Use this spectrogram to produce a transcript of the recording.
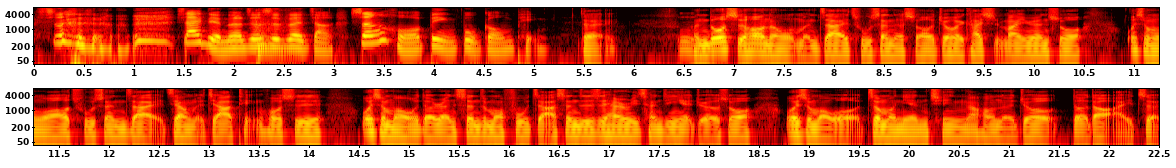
是下一点呢，就是在讲生活并不公平。对，嗯很多时候呢，我们在出生的时候就会开始埋怨说，为什么我要出生在这样的家庭，或是为什么我的人生这么复杂，甚至是 Henry 曾经也觉得说，为什么我这么年轻，然后呢就得到癌症？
